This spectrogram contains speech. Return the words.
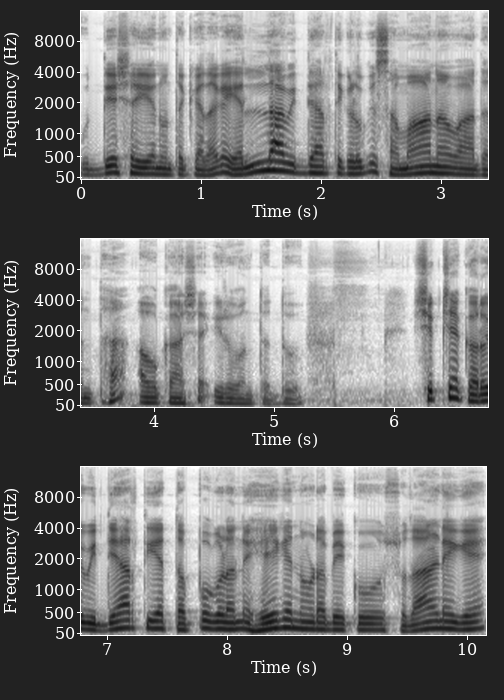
ಉದ್ದೇಶ ಏನು ಅಂತ ಕೇಳಿದಾಗ ಎಲ್ಲ ವಿದ್ಯಾರ್ಥಿಗಳಿಗೂ ಸಮಾನವಾದಂತಹ ಅವಕಾಶ ಇರುವಂಥದ್ದು. ಶಿಕ್ಷಕರು ವಿದ್ಯಾರ್ಥಿಯ ತಪ್ಪುಗಳನ್ನು ಹೇಗೆ ನೋಡಬೇಕು, ಸುಧಾರಣೆಗೆ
